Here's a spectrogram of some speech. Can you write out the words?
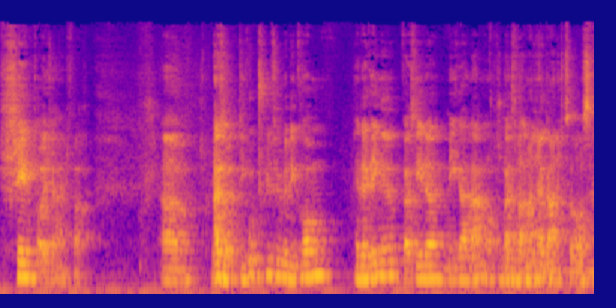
Schämt euch einfach. Ähm, also, die guten Spielfilme, die kommen, Herr der Ringe, weiß jeder, mega lang. Auch die Das meisten hat man ja gar nicht zu Hause.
